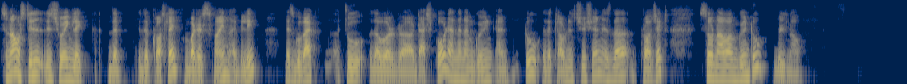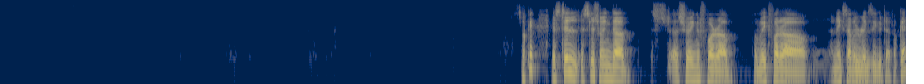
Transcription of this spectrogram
So now still is showing like the the cross line but it's fine I believe. Let's go back to our uh, dashboard and then I'm going and to the cloud institution is the project. So now I'm going to build now. Okay. It's still it's still showing the uh, showing it for a wait for a next available executor. Okay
